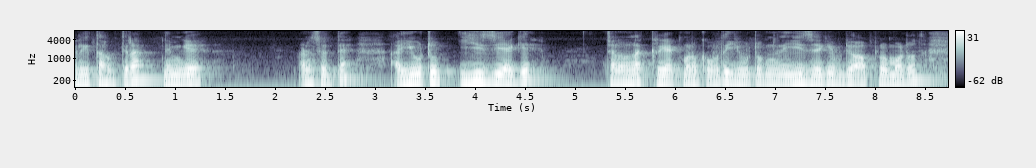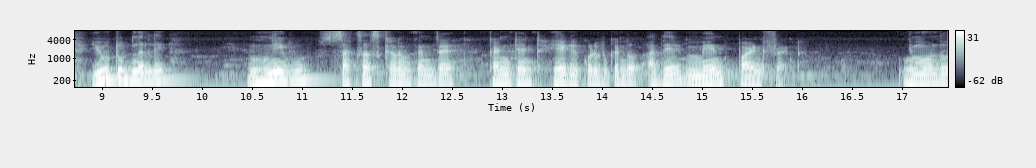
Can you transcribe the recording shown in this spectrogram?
ಕಲಿತಾ ಹೋಗ್ತೀರಾ ನಿಮಗೆ ಅನಿಸುತ್ತೆ. ಆ ಯೂಟ್ಯೂಬ್ ಈಸಿಯಾಗಿ ಚಾನಲ್ನ ಕ್ರಿಯೇಟ್ ಮಾಡ್ಕೋಬೋದು, ಯೂಟ್ಯೂಬ್ನಲ್ಲಿ ಈಸಿಯಾಗಿ ವಿಡಿಯೋ ಅಪ್ಲೋಡ್ ಮಾಡ್ಬೋದು. ಯೂಟ್ಯೂಬ್ನಲ್ಲಿ ನೀವು ಸಕ್ಸಸ್ ಕಾಣಬೇಕಂದ್ರೆ ಕಂಟೆಂಟ್ ಹೇಗೆ ಕೊಡಬೇಕೆಂದು ಅದೇ ಮೇನ್ ಪಾಯಿಂಟ್ ಫ್ರೆಂಡ್ ನಿಮ್ಮೊಂದು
